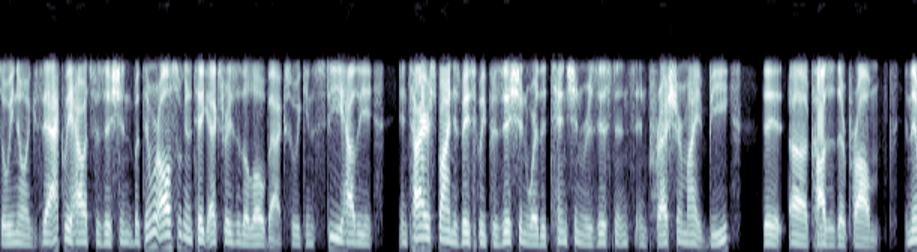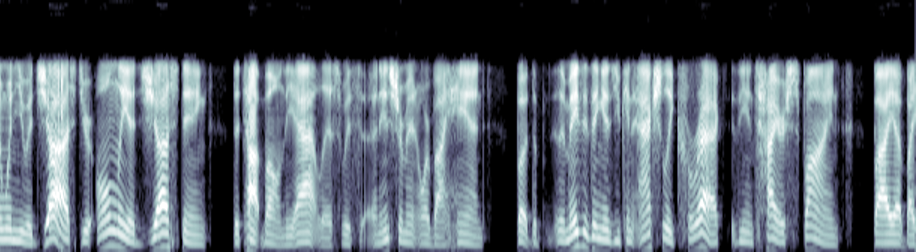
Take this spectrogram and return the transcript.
so we know exactly how it's positioned. But then we're also going to take x rays of the low back so we can see how the entire spine is basically positioned where the tension, resistance, and pressure might be that uh, causes their problem. And then when you adjust, you're only adjusting the top bone, the atlas, with an instrument or by hand but the, the amazing thing is you can actually correct the entire spine by uh, by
